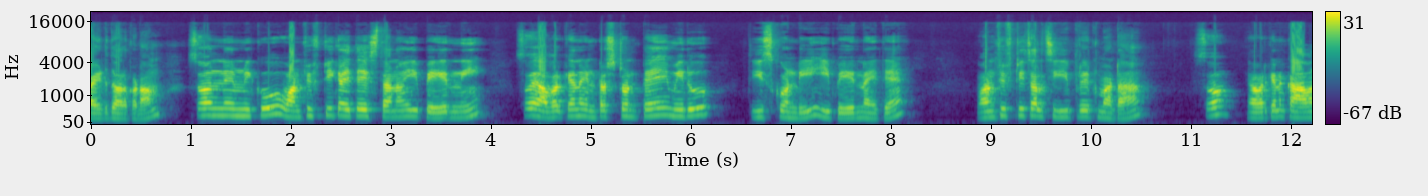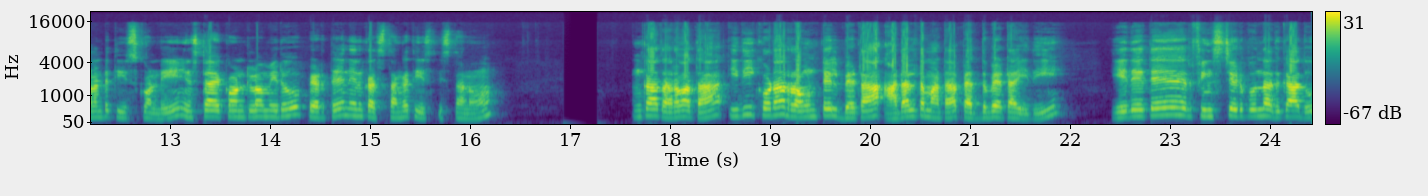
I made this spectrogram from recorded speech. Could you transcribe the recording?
బయట దొరకడం. సో నేను మీకు వన్ ఫిఫ్టీకి అయితే ఇస్తాను ఈ పేరుని. సో ఎవరికైనా ఇంట్రెస్ట్ ఉంటే మీరు తీసుకోండి ఈ పేరుని అయితే. వన్ ఫిఫ్టీ చాలా చీప్ రేట్ మాట. సో ఎవరికైనా కావాలంటే తీసుకోండి. ఇన్స్టా అకౌంట్లో మీరు పెడితే నేను ఖచ్చితంగా తీసి ఇంకా తర్వాత ఇది కూడా రౌండ్ టైల్ బెట అడల్ట్ అనమాట పెద్ద బెట ఇది. ఏదైతే ఫిన్స్ చెడిపోయిందో అది కాదు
